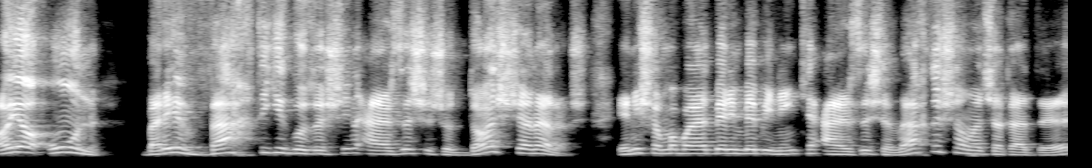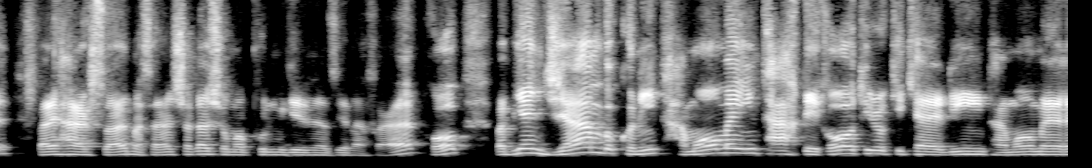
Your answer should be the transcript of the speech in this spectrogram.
آیا اون برای وقتی که گذاشتین ارزشش رو داشت یا نداشت؟ یعنی شما باید بریم ببینین که ارزش وقت شما چقدره؟ برای هر ساعت مثلا چقدر شما پول می‌گیرین از یه نفر؟ خب؟ و بیاین جمع بکنین تمام این تحقیقاتی رو که کردین تمام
